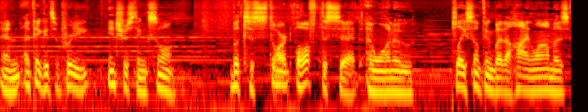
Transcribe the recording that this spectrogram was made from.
and I think it's a pretty interesting song. But to start off the set, I want to play something by the High Llamas.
